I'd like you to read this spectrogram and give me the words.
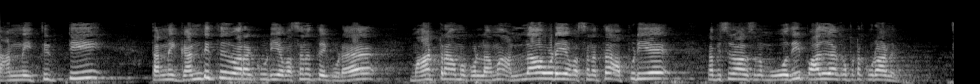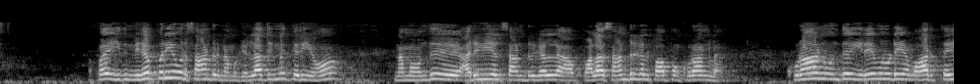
தன்னை திட்டி தன்னை கண்டித்து வரக்கூடிய வசனத்தை கூட மாற்றாம கொள்ளாம அல்லாவுடைய வசனத்தை அப்படியே நபிசுல்லாஸ்லம் ஓதி பாதுகாக்கப்பட்ட குரானு. அப்ப இது மிகப்பெரிய ஒரு சான்று. நமக்கு எல்லாத்துக்குமே தெரியும். நம்ம வந்து அறிவியல் சான்றுகள் பல சான்றுகள் பார்ப்போம் குரான்ல. குரான் வந்து இறைவனுடைய வார்த்தை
